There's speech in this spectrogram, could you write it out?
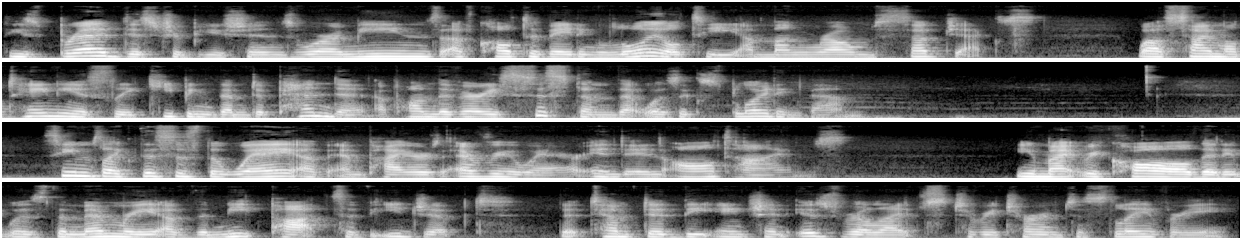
These bread distributions were a means of cultivating loyalty among Rome's subjects, while simultaneously keeping them dependent upon the very system that was exploiting them. Seems like this is the way of empires everywhere and in all times. You might recall that it was the memory of the meat pots of Egypt that tempted the ancient Israelites to return to slavery.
